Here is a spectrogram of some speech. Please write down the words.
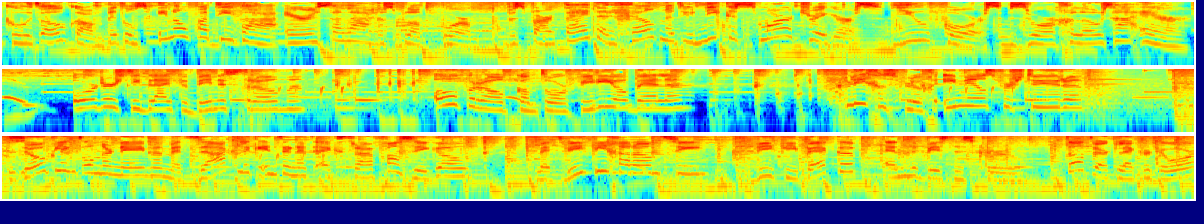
Ontdek hoe het ook kan met ons innovatieve HR- en salarisplatform. Bespaar tijd en geld met unieke smart triggers. UForce, zorgeloos HR. Orders die blijven binnenstromen. Overal op kantoor videobellen. Vliegensvlug e-mails versturen. Zo klinkt ondernemen met zakelijk internet extra van Ziggo. Met wifi-garantie, wifi-backup en de business crew. Dat werkt lekker door.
